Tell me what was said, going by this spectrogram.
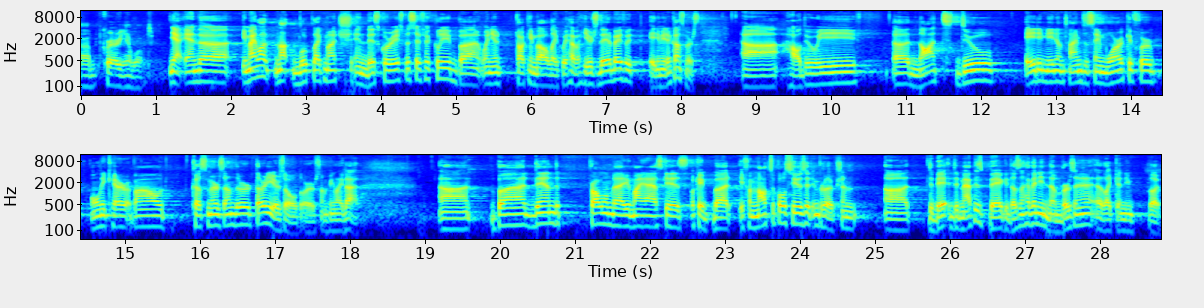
um, querying about. Yeah, and uh, it might not- not look like much in this query specifically, but when you're talking about like we have a huge database with 80 million customers, uh, how do we uh, not do 80 million times the same work if we only care about customers under 30 years old or something like that? Uh, but then the problem that you might ask is, okay, but if I'm not supposed to use it in production, uh, the, the map is big, it doesn't have any numbers in it, uh, like any like,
